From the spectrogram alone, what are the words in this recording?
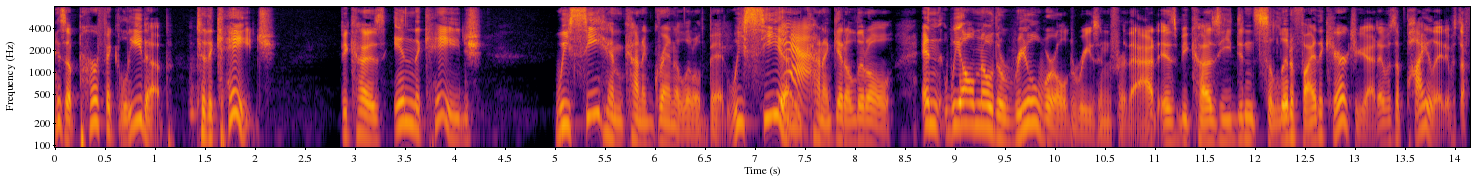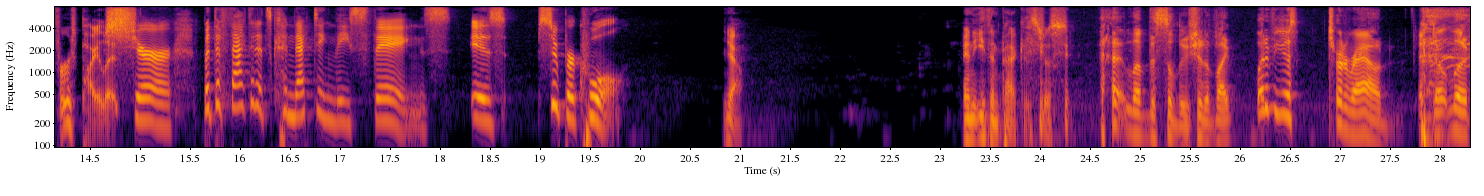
is a perfect lead up to the cage because in the cage we see him kind of grin a little bit. We see him Yeah. kind of get a little, and we all know the real world reason for that is because he didn't solidify the character yet. It was a pilot. It was the first pilot. Sure. But the fact that it's connecting these things is super cool. Yeah. And Ethan Peck is just i love the solution of like what if you just turn around and don't look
